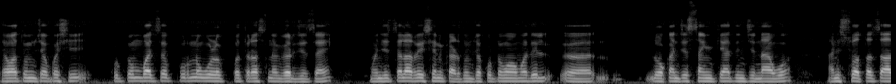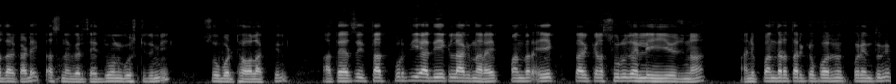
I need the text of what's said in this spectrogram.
तेव्हा तुमच्यापाशी कुटुंबाचं पूर्ण ओळखपत्र असणं गरजेचं आहे. म्हणजे चला रेशन कार्ड तुमच्या कुटुंबामधील लोकांची संख्या त्यांची नावं आणि स्वतःचं आधार कार्ड एक असणं गरजेचं आहे. दोन गोष्टी तुम्ही सोबत ठेवावं लागतील. आता याची तात्पुरती यादी एक लागणार आहे. पंधरा एक तारखेला सुरू झाली ही योजना आणि पंधरा तारखेपर्यंत पर्यंत तुम्ही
